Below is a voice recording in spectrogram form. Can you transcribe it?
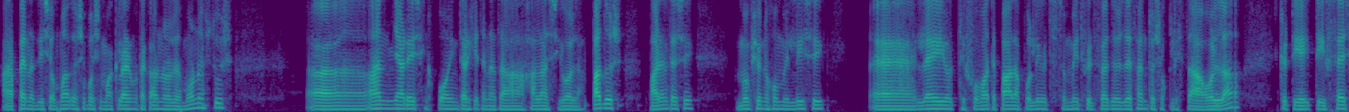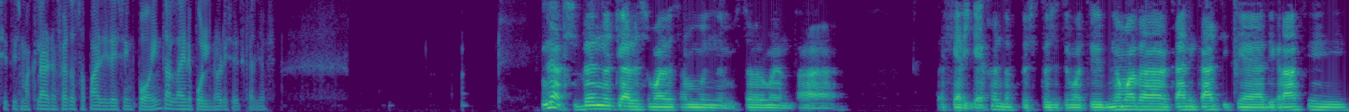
απέναντι σε ομάδες όπως η McLaren που τα κάνουν όλα μόνες τους. αν μια Racing Point έρχεται να τα χαλάσει όλα. Πάντως, παρένθεση, με όποιον έχω μιλήσει, ε, λέει ότι φοβάται πάρα πολύ ότι στο midfield φέτος δεν θα είναι τόσο κλειστά όλα και ότι τη θέση της McLaren φέτος θα πάρει Racing Point, αλλά είναι πολύ νωρίς έτσι κι αλλιώς. Εντάξει, δεν είναι ότι άλλες ομάδες θα μείνουν μισθωμένα τα, τα χέρια. Έχουν αυτό το ζήτημα ότι μια ομάδα κάνει κάτι και αντιγράφει.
